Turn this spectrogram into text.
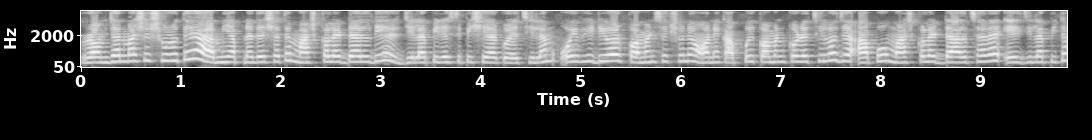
রমজান মাসের শুরুতে আমি আপনাদের সাথে মাসকলের ডাল দিয়ে জিলাপি রেসিপি শেয়ার করেছিলাম। ওই ভিডিওর কমেন্ট সেকশনে অনেক আপুই কমেন্ট করেছিল যে, আপু, মাসকলের ডাল ছাড়া এই জিলাপিটা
